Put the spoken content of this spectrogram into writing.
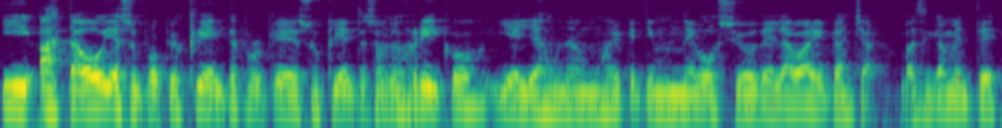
y hasta odia a sus propios clientes porque sus clientes son los ricos y ella es una mujer que tiene un negocio de lavar y planchar, básicamente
